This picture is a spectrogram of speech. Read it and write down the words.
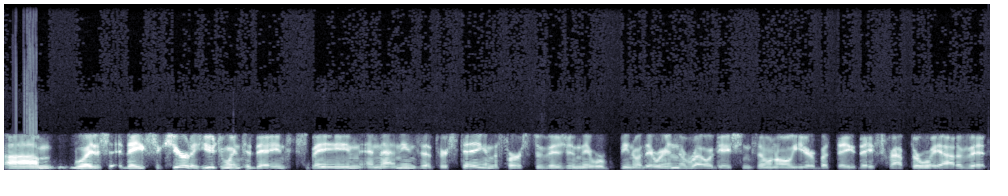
um, was they secured a huge win today in Spain, and that means that they're staying in the first division. They were, you know, they were in the relegation zone all year, but they they scrapped their way out of it.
